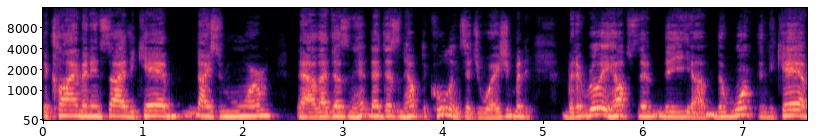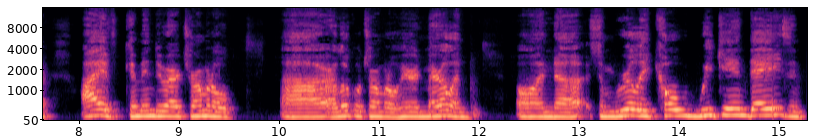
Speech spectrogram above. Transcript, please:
the climate inside the cab nice and warm. Now that doesn't that doesn't help the cooling situation, but but it really helps the the um, the warmth in the cab. I've come into our terminal, uh, our local terminal here in Maryland, on uh, some really cold weekend days, and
